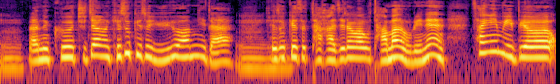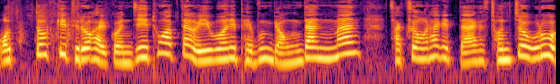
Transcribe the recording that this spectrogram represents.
음, 라는 그 주장은 계속해서 유효합니다. 음. 계속해서 다 가지라고 하고 다만 우리는 상임위별 어떻게 들어갈 건지 통합당 의원의 배분 명단만 작성을 하겠다. 그래서 전적으로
